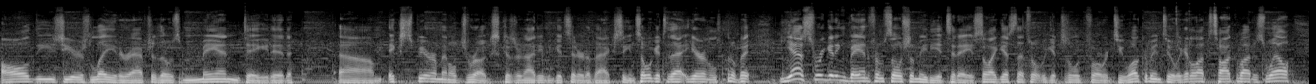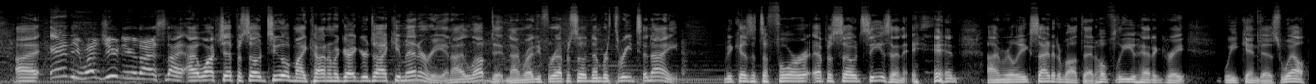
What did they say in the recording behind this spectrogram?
all these years later after those mandated um, experimental drugs because they're not even considered a vaccine. So we'll get to that here in a little bit. Yes, we're getting banned from social media today, so I guess that's what we get to look forward to. Welcome into it. We got a lot to talk about as well. Uh, Andy, what did you do last night? I watched episode two of my Conor McGregor documentary, and I loved it. And I'm ready for episode number three tonight because it's a four episode season and i'm really excited about that hopefully you had a great weekend as well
